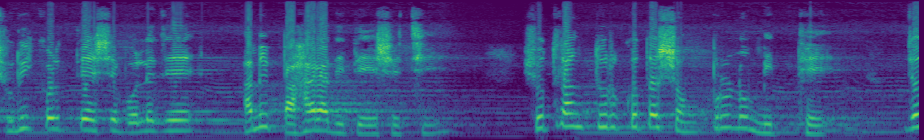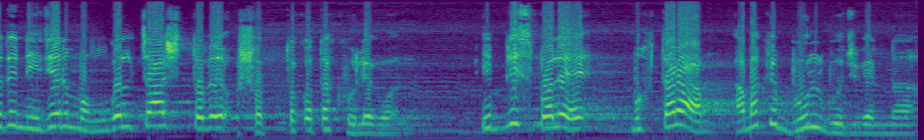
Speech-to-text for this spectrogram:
চুরি করতে এসে বলে যে, আমি পাহারা দিতে এসেছি। সুতরাং তোর কথা সম্পূর্ণ মিথ্যে। যদি নিজের মঙ্গল চাস, তবে সত্য কথা খুলে বল। ইবলিস বলে মুহতারাম, আমাকে ভুল বুঝবেন না।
